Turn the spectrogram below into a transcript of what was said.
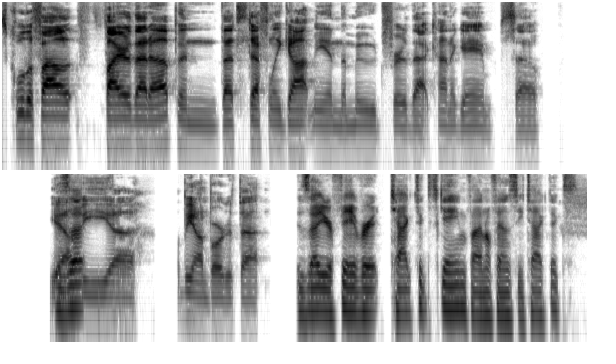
it's cool to file, fire that up and that's definitely got me in the mood for that kind of game so yeah Is i'll be uh i'll be on board with that Is that your favorite tactics game, Final Fantasy Tactics?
